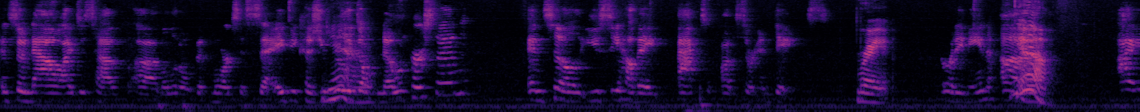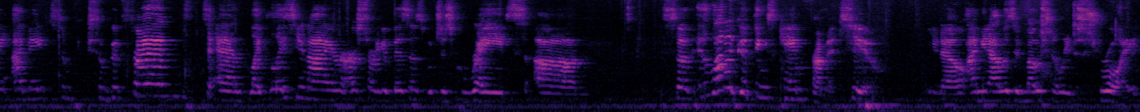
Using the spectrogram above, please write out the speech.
And so now I just have um, a little bit more to say because you really don't know a person until you see how they act on certain things. Right. You know what I mean? Um, Yeah. I, I made some some good friends, and like Lacey and I are, are starting a business, which is great. Um, so a lot of good things came from it too. You know, I mean, I was emotionally destroyed,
